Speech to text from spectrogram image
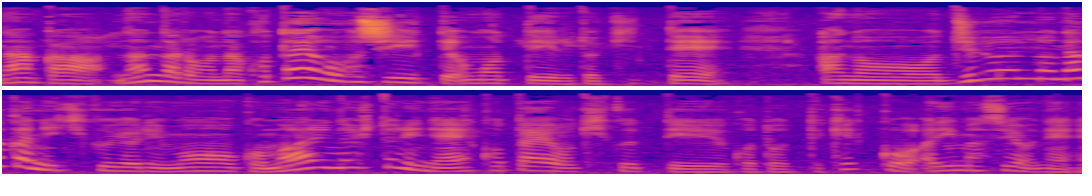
なんかなんだろうな答えが欲しいって思っている時ってあの自分の中に聞くよりもこう周りの人にね答えを聞くっていうことって結構ありますよね。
